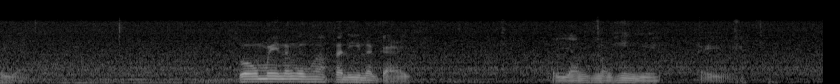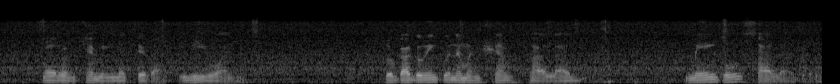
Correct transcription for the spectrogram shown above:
Ayan. So, may nanguha kanina guys. Ayan, nanghingi. Ay, meron kaming natira. Iniwan. So, gagawin ko naman siyang salad. Mango salad.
